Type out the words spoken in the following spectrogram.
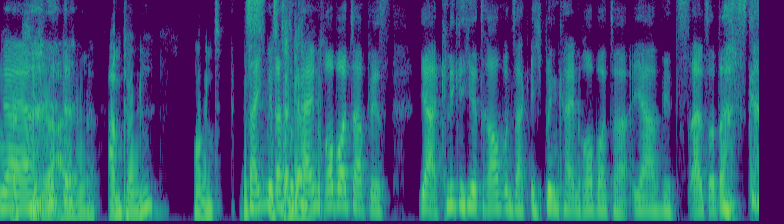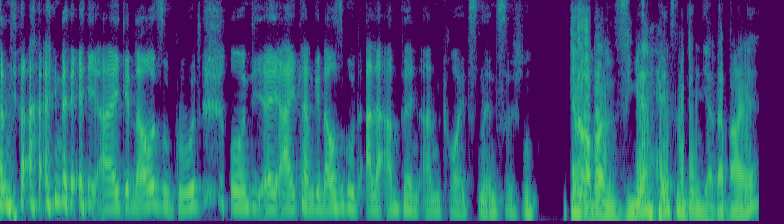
Ja, markiere ja. alle Ampeln. Und Zeig mir, dass du kein Roboter bist. Ja, klicke hier drauf und sag, ich bin kein Roboter. Ja, Witz. Also das kann ja eine AI genauso gut und die AI kann genauso gut alle Ampeln ankreuzen inzwischen. Genau, aber wir helfen denen ja dabei,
